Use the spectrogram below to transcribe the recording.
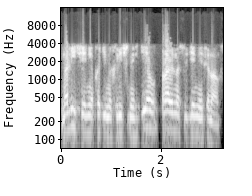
наличие необходимых личных дел, правильное сведение финансов.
